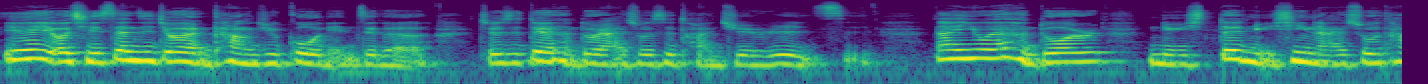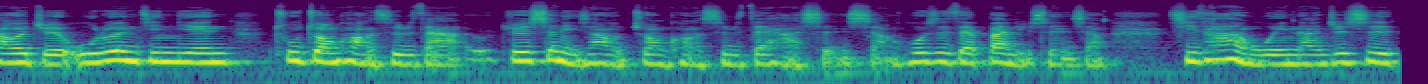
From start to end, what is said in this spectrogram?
因为尤其甚至就会很抗拒过年这个，就是对很多人来说是团聚的日子。那因为很多女对女性来说，她会觉得无论今天出状况是不是在，就是身体上有状况是不是在她身上，或是在伴侣身上，其实她很为难，就是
